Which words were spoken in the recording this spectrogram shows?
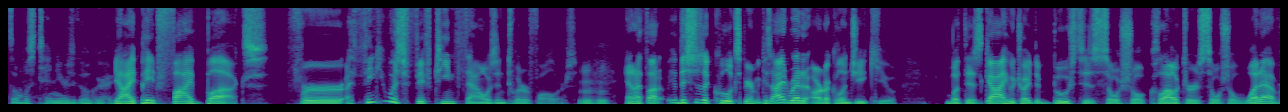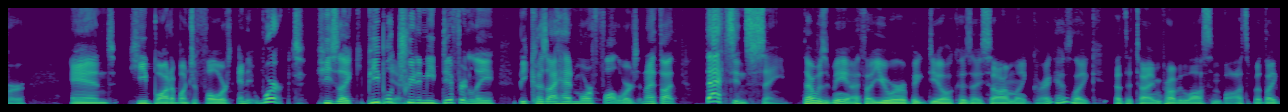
That's almost 10 years ago greg Yeah, I paid five bucks for I think it was 15,000 Twitter followers, mm-hmm. and I thought this is a cool experiment because I had read an article in GQ about this guy who tried to boost his social clout or his social whatever. And he bought a bunch of followers and it worked. He's like, people Yeah. treated me differently because I had more followers. And I thought, that's insane. That was me. I thought you were a big deal because I saw him like Greg has like at the time probably lost some bots, but like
